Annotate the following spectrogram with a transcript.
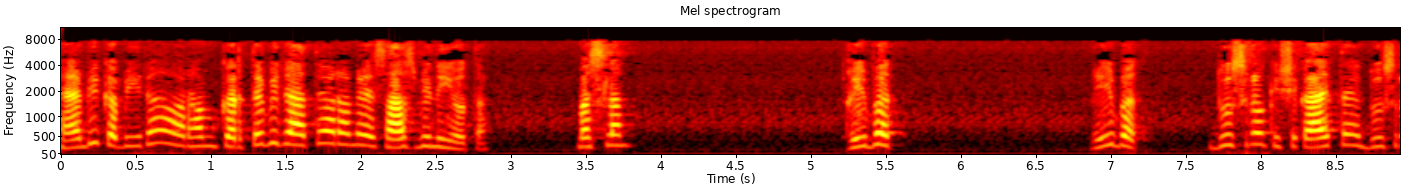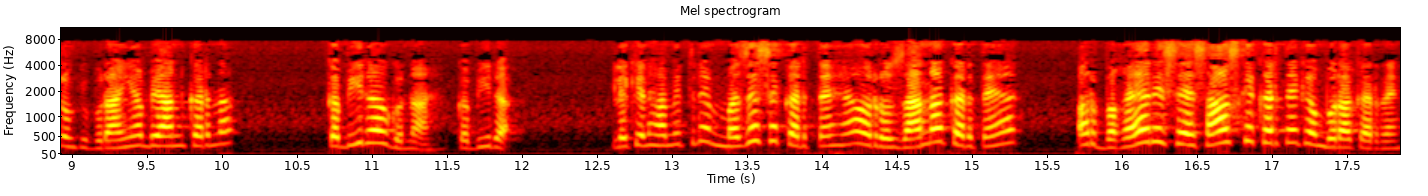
ہیں بھی کبیرہ اور ہم کرتے بھی جاتے ہیں اور ہمیں احساس بھی نہیں ہوتا۔ مثلا غیبت غیبت، دوسروں کی شکایتیں، دوسروں کی برائیاں بیان کرنا، کبیرہ گناہ ہے، کبیرہ۔ لیکن ہم اتنے مزے سے کرتے ہیں اور روزانہ کرتے ہیں اور بغیر اس احساس کے کرتے ہیں کہ ہم برا کر رہے ہیں۔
